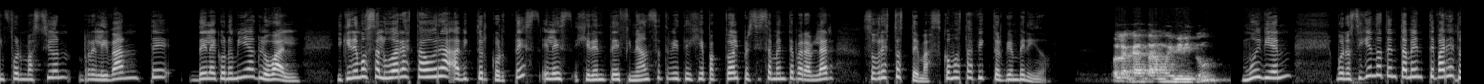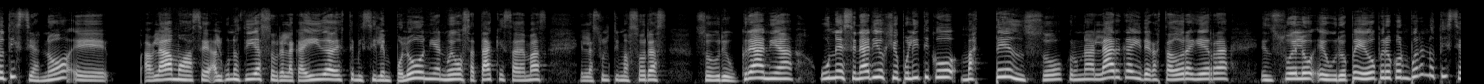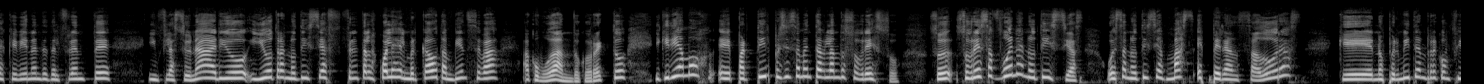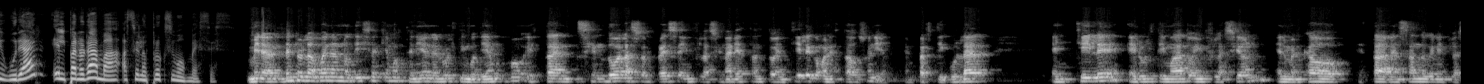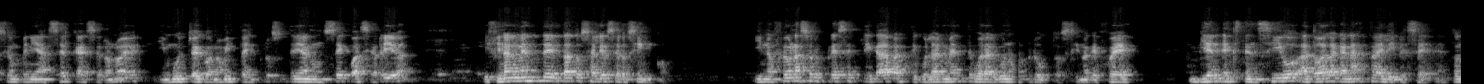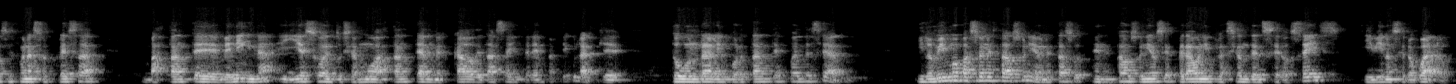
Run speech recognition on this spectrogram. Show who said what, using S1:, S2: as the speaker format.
S1: información relevante de la economía global. Y queremos saludar a esta hora a Víctor Cortés, él es gerente de finanzas de BTG Pactual, precisamente para hablar sobre estos temas. ¿Cómo estás, Víctor? Bienvenido.
S2: Hola, Cata, muy bien, ¿y tú?
S1: Muy bien. Bueno, siguiendo atentamente varias noticias, ¿no? Eh, Hablábamos hace algunos días sobre la caída de este misil en Polonia, nuevos ataques además en las últimas horas sobre Ucrania, un escenario geopolítico más tenso, con una larga y devastadora guerra en suelo europeo, pero con buenas noticias que vienen desde el frente inflacionario y otras noticias frente a las cuales el mercado también se va acomodando, ¿correcto? Y queríamos eh, partir precisamente hablando sobre eso, sobre esas buenas noticias o esas noticias más esperanzadoras que nos permiten reconfigurar el panorama hacia los próximos meses?
S2: Mira, dentro de las buenas noticias que hemos tenido en el último tiempo están siendo las sorpresas inflacionarias tanto en Chile como en Estados Unidos. En particular, en Chile, el último dato de inflación, el mercado estaba pensando que la inflación venía cerca de 0,9 y muchos economistas incluso tenían un seco hacia arriba y finalmente el dato salió 0,5. Y no fue una sorpresa explicada particularmente por algunos productos, sino que fue bien extensivo a toda la canasta del IPC. Entonces fue una sorpresa bastante benigna y eso entusiasmó bastante al mercado de tasa de interés en particular, que tuvo un real importante después de año. Y lo mismo pasó en Estados Unidos. En Estados, en Estados Unidos se esperaba una inflación del 0,6 y vino 0,4.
